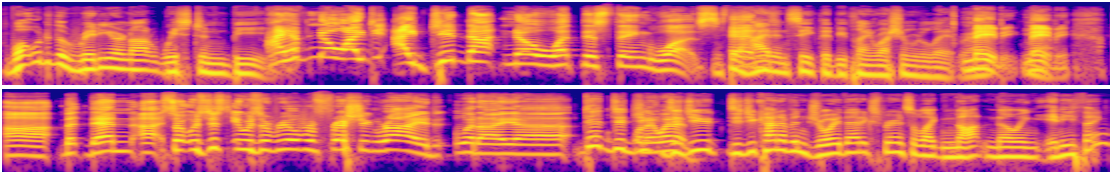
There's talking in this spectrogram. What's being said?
what would the Ready or Not Whiston be? I have no idea. I did not know what this thing was. Instead of And- hide and seek, they'd be playing Russian roulette. Right? Maybe, Yeah. maybe. Uh, but then, uh, so it was just, it was a real refreshing ride when I, uh, Did, did you went did in. you did you kind of enjoy that experience of like not knowing anything?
